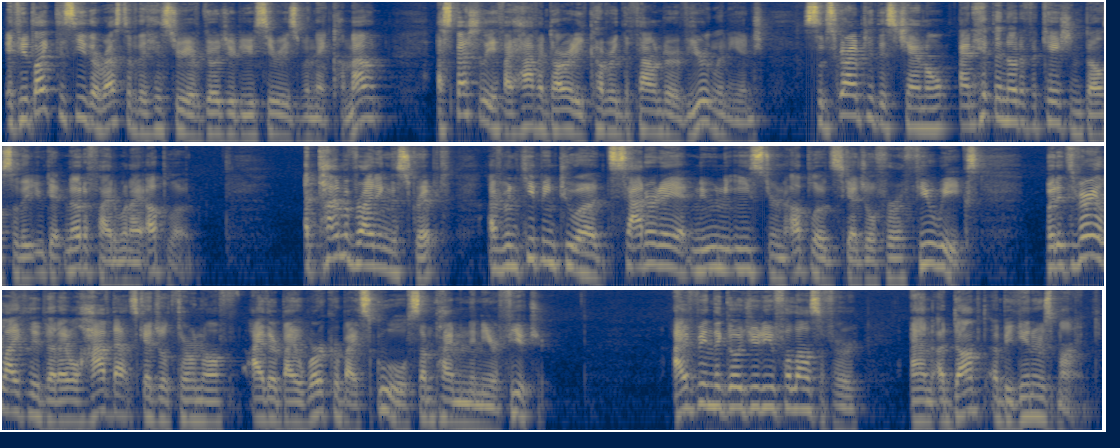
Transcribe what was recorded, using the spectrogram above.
If you'd like to see the rest of the History of Goju Ryu series when they come out, especially if I haven't already covered the founder of your lineage, subscribe to this channel, and hit the notification bell so that you get notified when I upload. At time of writing the script, I've been keeping to a Saturday at noon Eastern upload schedule for a few weeks, but it's very likely that I will have that schedule thrown off either by work or by school sometime in the near future. I've been the Goju Ryu philosopher, and adopt a beginner's mind.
